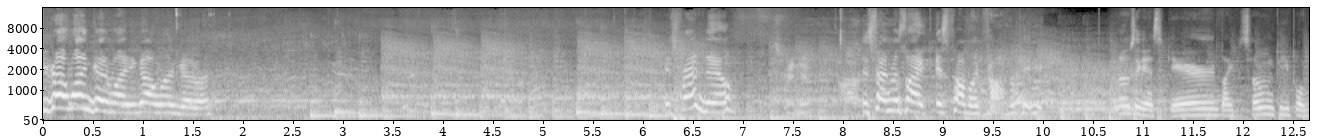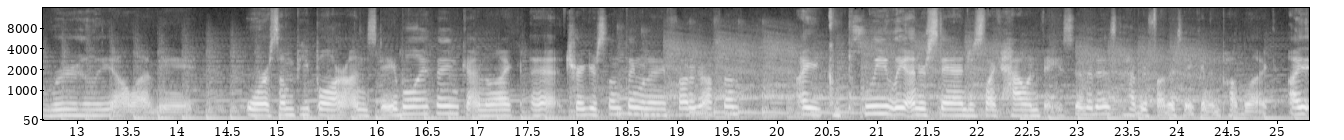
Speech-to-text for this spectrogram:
You got one good one. You got one good one. His friend knew. His friend new? His friend was like, it's public property. Sometimes I get scared. Like some people really yell at me, or some people are unstable. I think, and like it triggers something when I photograph them. I completely understand just like how invasive it is to have your photo taken in public. I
